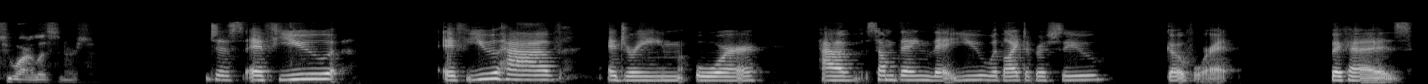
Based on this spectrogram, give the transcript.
to our listeners? Just if you if you have a dream or have something that you would like to pursue, go for it. Because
